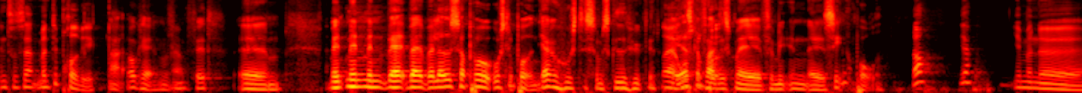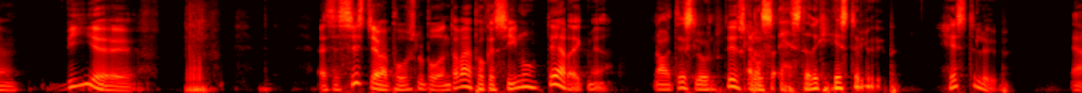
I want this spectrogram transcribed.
interessant, men det prøvede vi ikke. Nej, okay, ja. fedt. Øhm, men men, men hvad, hvad, hvad lavede I så på Oslobåden? Jeg kan huske det som skide hyggeligt. Nå ja, jeg skal Oslobåden. faktisk med familien øh, senere på året. Nå, ja. Jamen, øh, vi... Øh, altså, sidst jeg var på Oslobåden, der var jeg på casino. Det er der ikke mere. Nå, det er slut. Det er Er slut. der så, er der stadigvæk hesteløb? Hesteløb. Ja,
